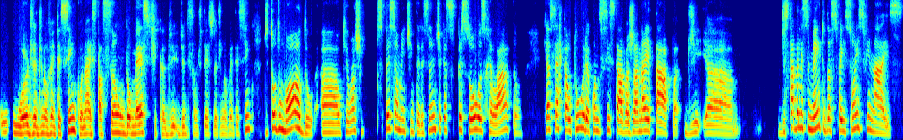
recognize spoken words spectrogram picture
o Word é de 95, né, a estação doméstica de, de edição de textos é de 95. De todo modo, uh, o que eu acho especialmente interessante é que as pessoas relatam que a certa altura, quando se estava já na etapa de, uh, de estabelecimento das feições finais,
